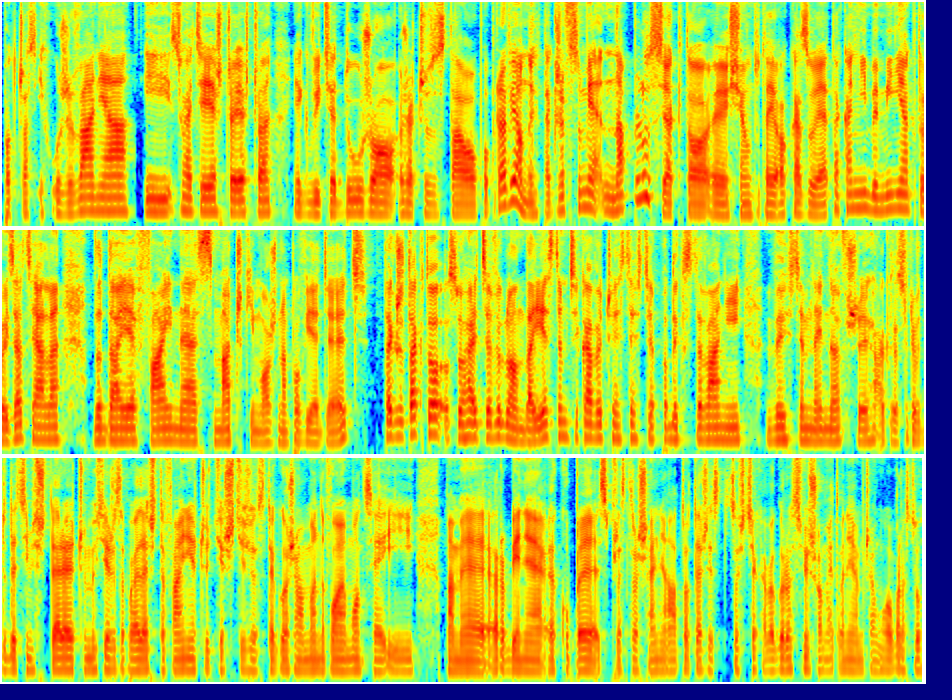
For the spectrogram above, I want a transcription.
podczas ich używania i słuchajcie, jeszcze, jeszcze, jak widzicie, dużo rzeczy zostało poprawionych, także w sumie na plus, jak to y, się tutaj okazuje. Taka niby mini aktualizacja, ale dodaje fajne smaczki, można powiedzieć. Także tak to, słuchajcie, wygląda. Jestem ciekawy, czy jesteście podekscytowani wyjściem najnowszych akcesoriów do The Sims 4, czy myślicie, że zapowiada się to fajnie, czy cieszycie się z tego, że mamy nową emocję i mamy robienie kupy z przestraszenia. To też jest coś ciekawego, rozśmieszyło mnie to, nie wiem czemu, po prostu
